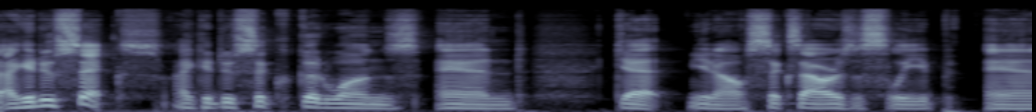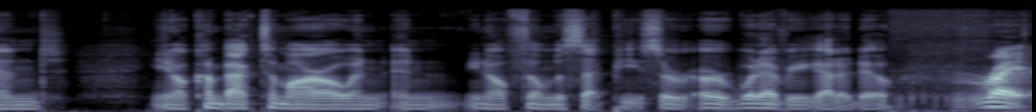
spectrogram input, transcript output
I could do six. I could do six good ones and get, you know, six hours of sleep and, you know come back tomorrow and and you know film a set piece or, or whatever you got to do. Right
